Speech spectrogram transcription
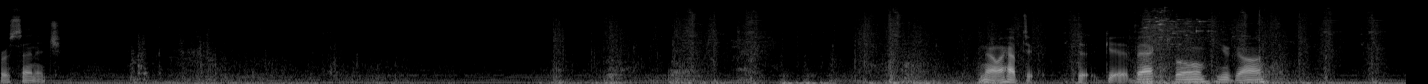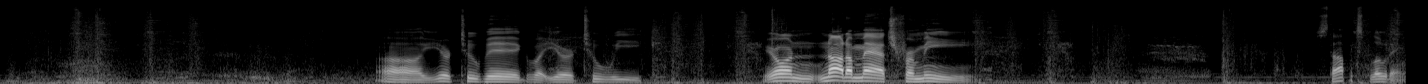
percentage. Now I have to, get back. Boom, you're gone. Oh, you're too big, but you're too weak. You're not a match for me. Stop exploding.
